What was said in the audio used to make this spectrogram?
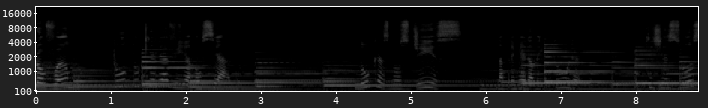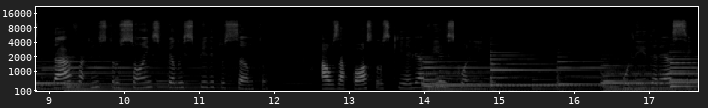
provando tudo o que ele havia anunciado. Lucas nos diz, na primeira leitura, que Jesus dava instruções pelo Espírito Santo aos apóstolos que ele havia escolhido. O líder é assim,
